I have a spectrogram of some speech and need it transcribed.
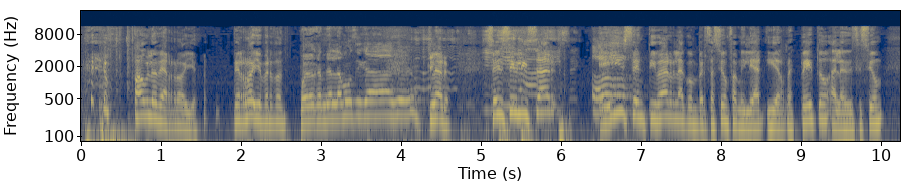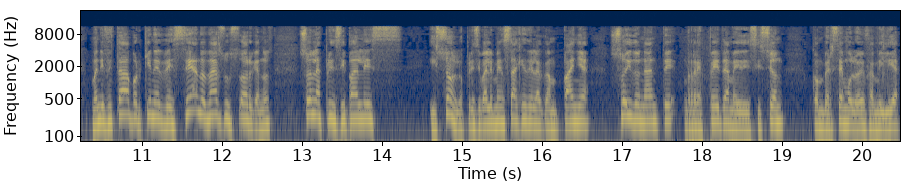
Pablo de Arroyo. De Arroyo, perdón. ¿Puedo cambiar la música? Claro. Sensibilizar e incentivar la conversación familiar y el respeto a la decisión manifestada por quienes desean donar sus órganos son las principales y son los principales mensajes de la campaña Soy donante, respeta mi decisión, conversémoslo en familia,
